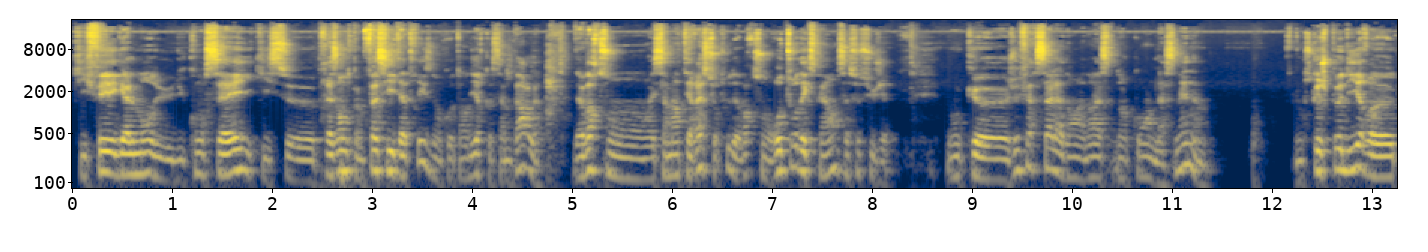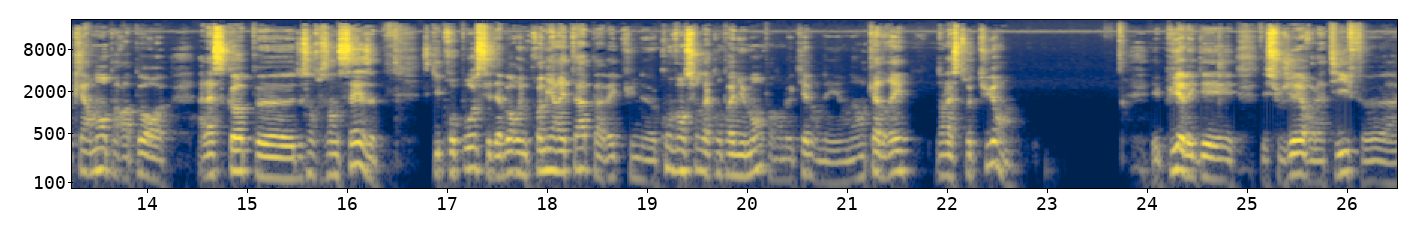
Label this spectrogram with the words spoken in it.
qui fait également du, conseil, qui se présente comme facilitatrice, donc autant dire que ça me parle, d'avoir son, et ça m'intéresse surtout d'avoir son retour d'expérience à ce sujet. Donc je vais faire ça là dans, dans, le courant de la semaine. Donc, ce que je peux dire clairement par rapport à la SCOP 276, ce qu'il propose, c'est d'abord une première étape avec une convention d'accompagnement pendant laquelle on est, on est encadré dans la structure et puis avec des, sujets relatifs euh, à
